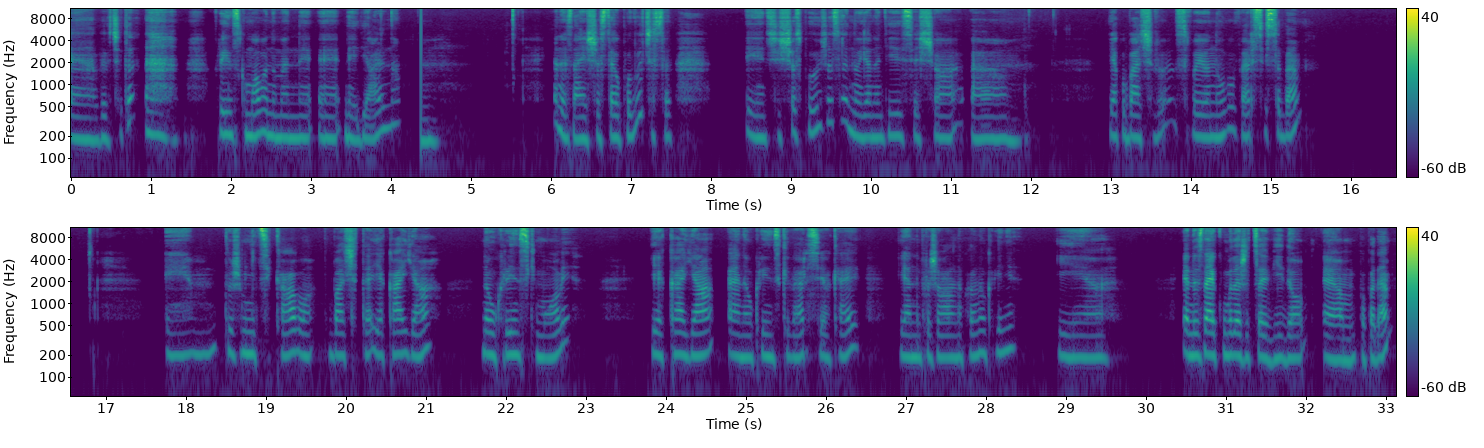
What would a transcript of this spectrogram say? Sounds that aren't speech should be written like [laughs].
е, вивчити [laughs] українську мову, на мене е, не ідеальна. Я не знаю, що з цього вийде. І чи щось вийде, але я надіюся, що е, я побачу свою нову версію себе. І дуже мені цікаво побачити, яка я на українській мові, яка я е, на українській версії, окей. Я не проживала ніколи на Україні. І е, я не знаю, кому даже це відео ем, попаде.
